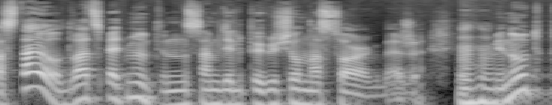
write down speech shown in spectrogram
поставил 25 минут, и на самом деле переключил на 40 даже Мгм. минут,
